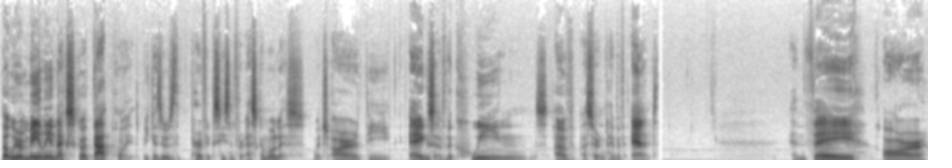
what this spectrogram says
But we were mainly in Mexico at that point because it was the perfect season for escamoles, which are the eggs of the queens of a certain type of ant. And they are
